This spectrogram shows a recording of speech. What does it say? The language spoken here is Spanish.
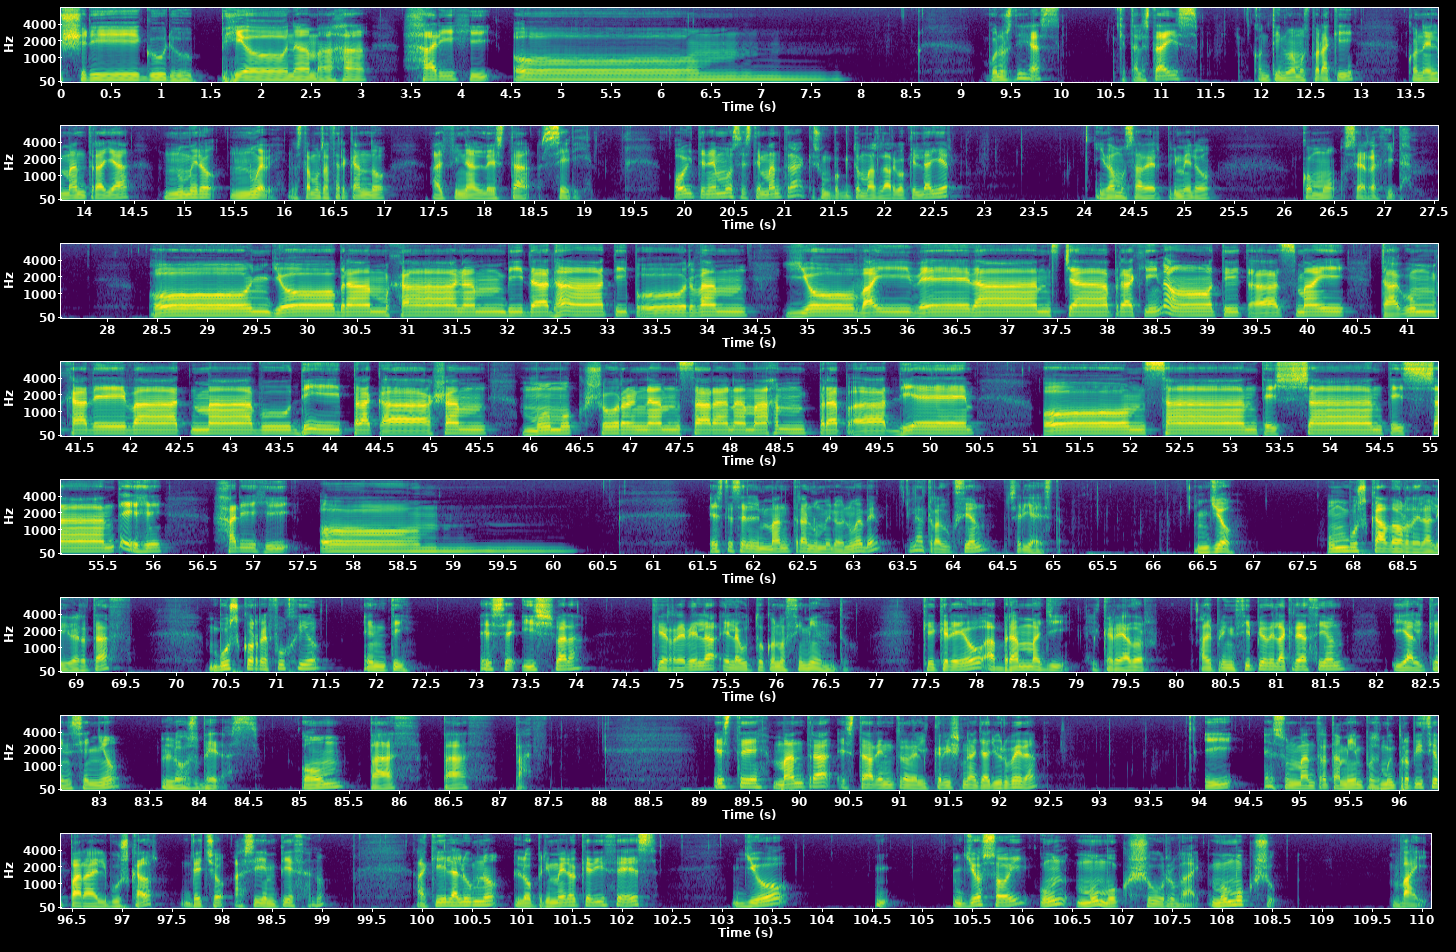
Shri Guru Bhyo Namaha Harihi Om. Buenos días, ¿qué tal estáis? Continuamos por aquí con el mantra ya número 9. Nos estamos acercando al final de esta serie. Hoy tenemos este mantra que es un poquito más largo que el de ayer y vamos a ver primero cómo se recita. ॐ यो ब्रह्माणं विदधाति पूर्वं यो वै वेदांश्च प्रहिणोति तस्मै तगुंहदेवात्मा बुधिप्रकाशं मुमुक्षुर्णं शरणमहं प्रपद्ये ॐ शान्तिः शान्तिः हरिः Om. Este es el mantra número 9 y la traducción sería esta. Yo, un buscador de la libertad, busco refugio en ti, ese Ishvara que revela el autoconocimiento, que creó a Brahmaji, el creador al principio de la creación y al que enseñó los Vedas. Om, paz, paz. Este mantra está dentro del Krishna Yayurveda y es un mantra también pues muy propicio para el buscador. De hecho, así empieza, ¿no? Aquí el alumno lo primero que dice es yo yo soy un mumukshurvai, mumukshu. Vai.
